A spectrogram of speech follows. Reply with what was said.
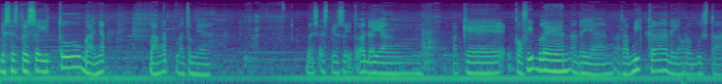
base espresso itu banyak banget macamnya. Base espresso itu ada yang pakai coffee blend ada yang arabica ada yang robusta.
